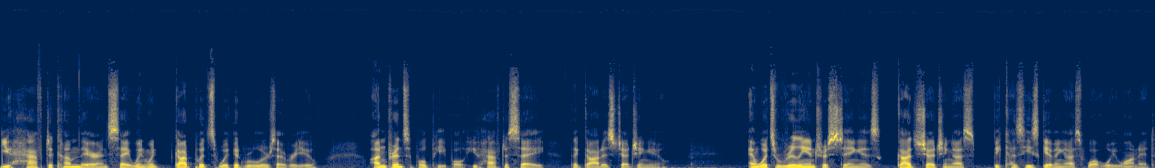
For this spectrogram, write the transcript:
You have to come there and say, when, when God puts wicked rulers over you, unprincipled people, you have to say that God is judging you. And what's really interesting is God's judging us because He's giving us what we wanted,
